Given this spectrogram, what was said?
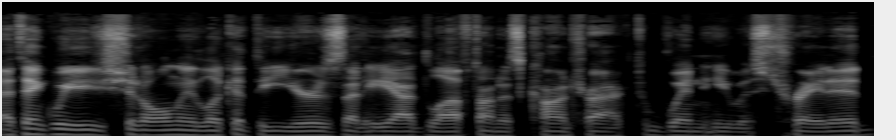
i think we should only look at the years that he had left on his contract when he was traded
